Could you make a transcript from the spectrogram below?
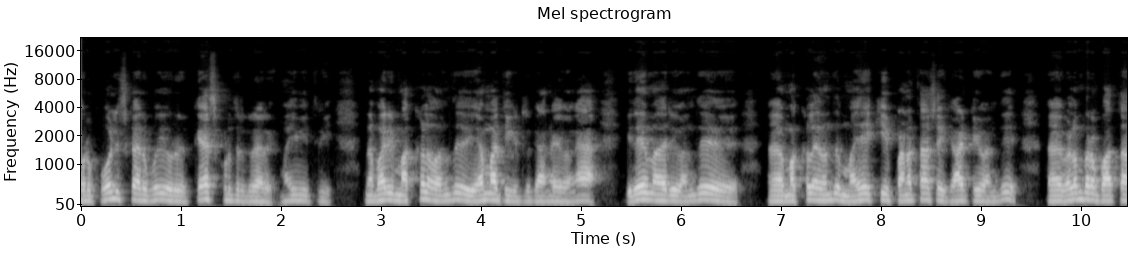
ஒரு போலீஸ்கார் போய் ஒரு கேஸ் கொடுத்துருக்குறாரு மைவி த்ரீ இந்த மாதிரி மக்களை வந்து ஏமாற்றிக்கிட்டு இருக்காங்க இவங்க. இதே மாதிரி வந்து மக்களை வந்து மயக்கி பணத்தாசை காட்டி வந்து விளம்பரம் பார்த்தா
